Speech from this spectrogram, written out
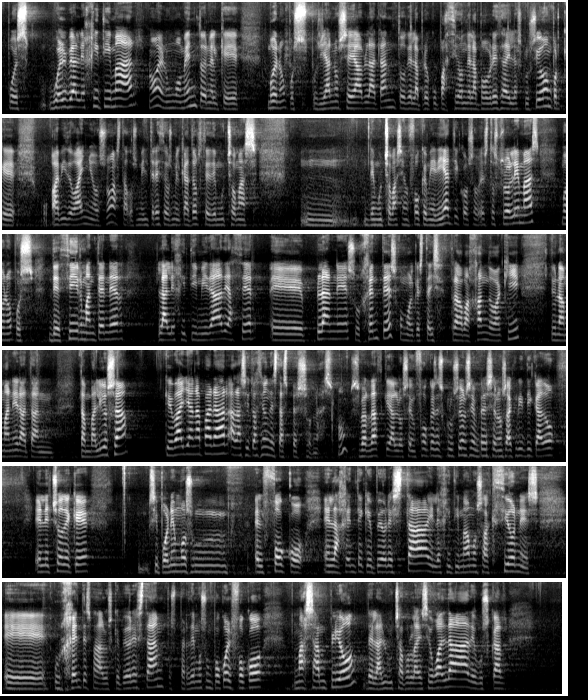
pues vuelve a legitimar en un momento en el que bueno, pues, pues ya no se habla tanto de la preocupación de la pobreza y la exclusión, porque ha habido años, ¿no? hasta 2013-2014, de mucho más de mucho más enfoque mediático sobre estos problemas, bueno, pues decir, mantener la legitimidad de hacer eh, planes urgentes, como el que estáis trabajando aquí, de una manera tan, tan valiosa, que vayan a parar a la situación de estas personas. Es verdad que a los enfoques de exclusión siempre se nos ha criticado el hecho de que si ponemos el foco en la gente que peor está y legitimamos acciones eh, urgentes para los que peor están, pues perdemos un poco el foco más amplio de la lucha por la desigualdad, de buscar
